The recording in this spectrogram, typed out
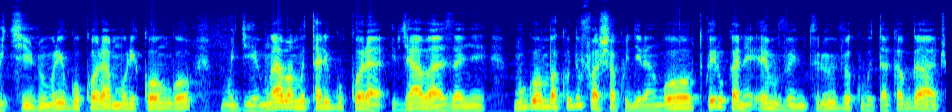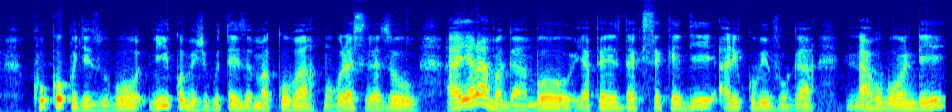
ikintu muri gukora muri Kongo mu gihe mwaba mutari gukora ibyabazanye. Mugomba kudufasha kugira ngo twirukane M23 bive ku butaka bwacu. Kuko kugeza ubu niyo ikomeje guteza amakuba mu burasirazuba. Aya yari amagambo ya perezida Kisekedi ari kubivuga. Naho ubundi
